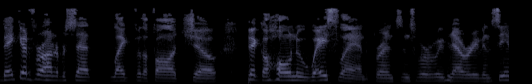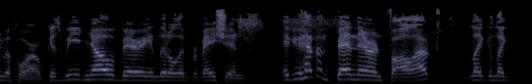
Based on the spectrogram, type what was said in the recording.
they could for 100% like for the Fallout show pick a whole new wasteland for instance where we've never even seen before because we know very little information. If you haven't been there in Fallout like like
